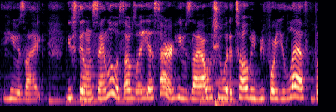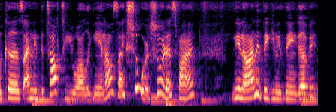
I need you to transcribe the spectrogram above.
He was like, You still in St. Louis? I was like, Yes, sir. He was like, I wish you would have told me before you left because I need to talk to you all again. I was like, Sure, sure, that's fine. You know, I didn't think anything of it,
